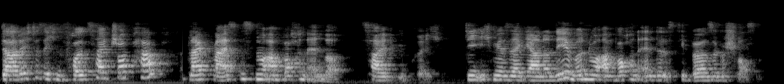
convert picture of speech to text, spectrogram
dadurch, dass ich einen Vollzeitjob habe, bleibt meistens nur am Wochenende Zeit übrig die ich mir sehr gerne nehme. Nur am Wochenende ist die Börse geschlossen.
